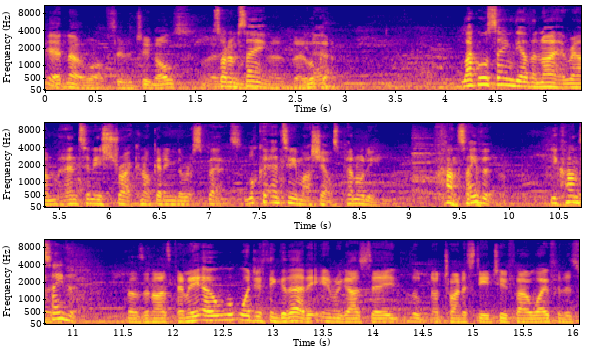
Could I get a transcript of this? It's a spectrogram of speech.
Yeah, no, well, obviously the two goals. That's what I'm saying. They look know? at. Like we were saying the other night around Antony's strike not getting the respect. Look at Anthony Martial's penalty. Can't save it. You can't save it. That was a nice penalty. Uh, what do you think of that in regards to look, not trying to steer too far away from this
